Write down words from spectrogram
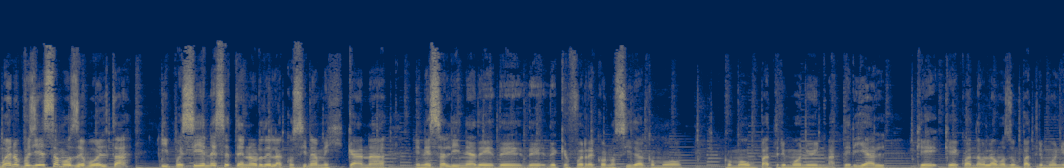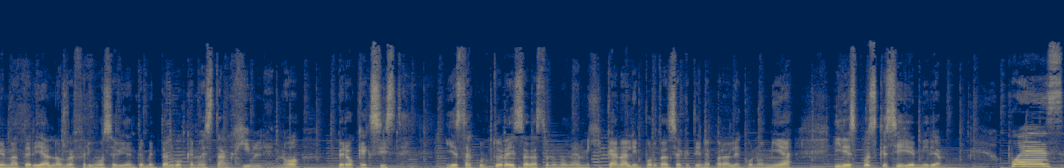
Bueno, pues ya estamos de vuelta. Y pues sí, en ese tenor de la cocina mexicana, en esa línea de, de- de- que fue reconocida como, como un patrimonio inmaterial, que, que cuando hablamos de un patrimonio inmaterial nos referimos evidentemente a algo que no es tangible, ¿no? Pero que existe. Y esta cultura y esta gastronomía mexicana, la importancia que tiene para la economía. Y después, ¿qué sigue, Miriam? Pues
